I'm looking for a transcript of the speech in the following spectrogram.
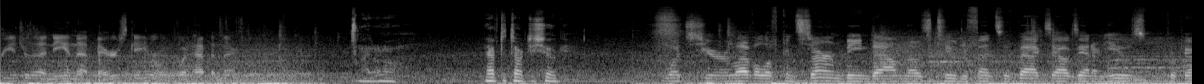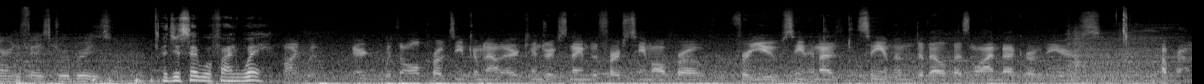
re-injure that knee in that Bears game, or what happened there? I don't know. I have to talk to Shug. What's your level of concern being down those two defensive backs, Alexander and Hughes, preparing to face Drew Brees? I just said we'll find a way. Mike, with Eric, with the All Pro team coming out, Eric Kendricks named the first team All Pro. For you, seeing him as seeing him develop as a linebacker over the years, how proud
